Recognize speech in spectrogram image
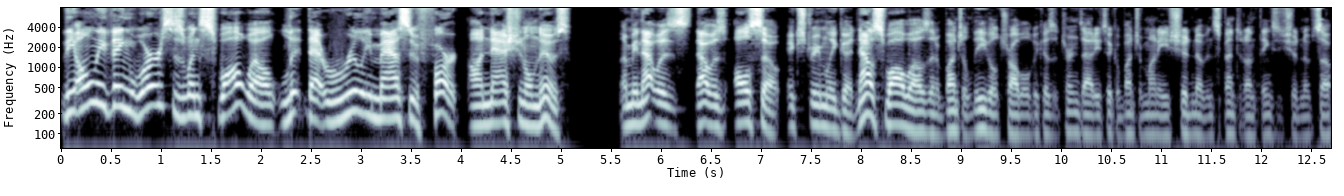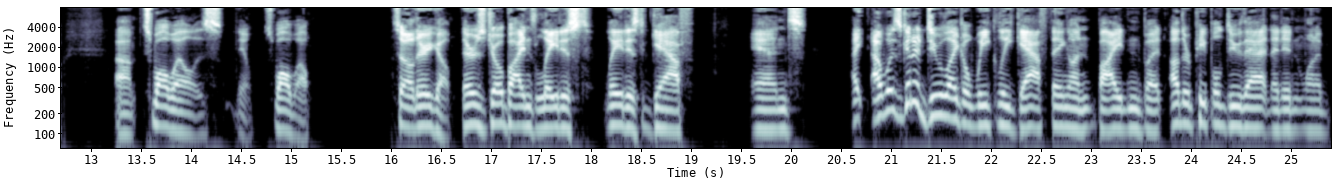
the only thing worse is when Swalwell lit that really massive fart on national news. I mean, that was that was also extremely good. Now Swalwell's in a bunch of legal trouble because it turns out he took a bunch of money he shouldn't have and spent it on things he shouldn't have. So um, Swalwell is you know Swalwell. So there you go. There's Joe Biden's latest latest gaffe, and I I was gonna do like a weekly gaffe thing on Biden, but other people do that, and I didn't want to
